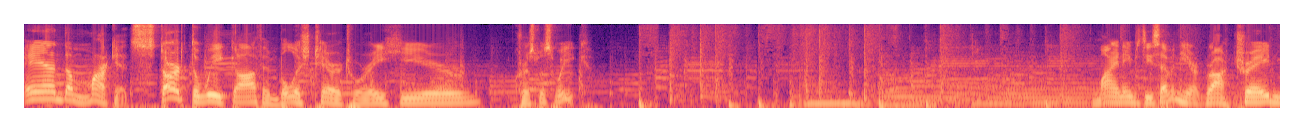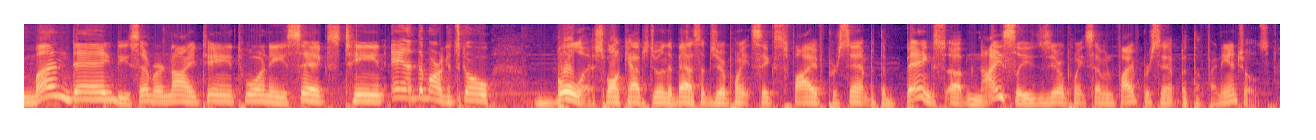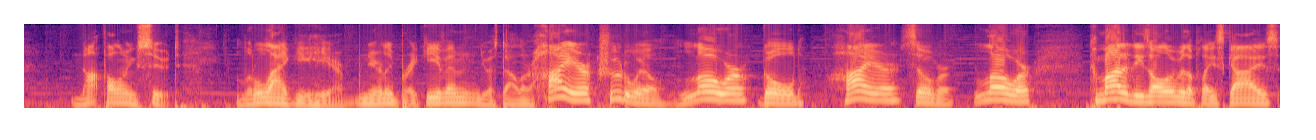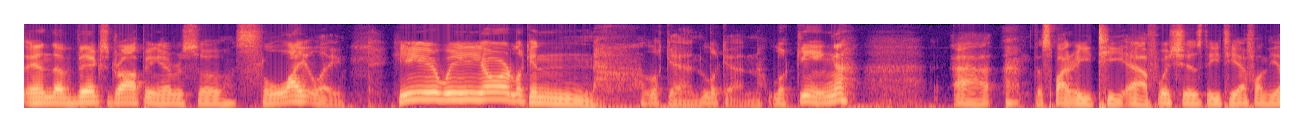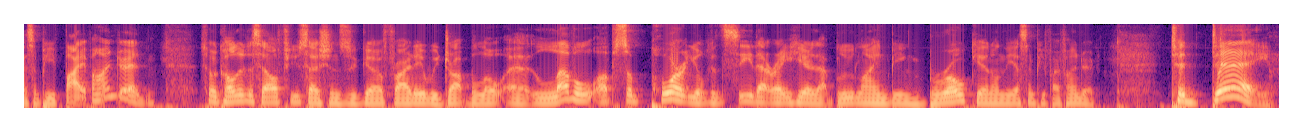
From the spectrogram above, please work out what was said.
And the markets start the week off in bullish territory here Christmas week. My name's D7 here at Grok Trade, Monday, December 19th, 2016, and the markets go bullish. Small caps doing the best, up 0.65%, but the banks up nicely, 0.75%, but the financials not following suit. Little laggy here, nearly break even. US dollar higher, crude oil lower, gold higher, silver lower. Commodities all over the place, guys, and the VIX dropping ever so slightly. Here we are looking, looking, looking, looking at the Spider ETF, which is the ETF on the S&P 500. So I called it a sell a few sessions ago. Friday we dropped below a level of support. You can see that right here, that blue line being broken on the S&P 500. Today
